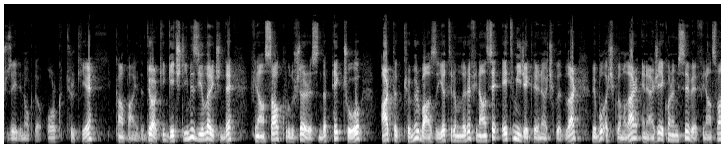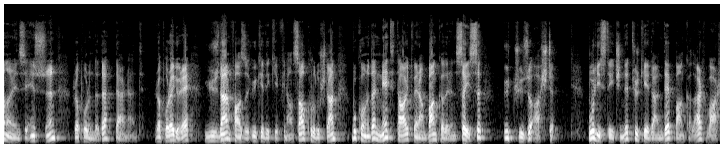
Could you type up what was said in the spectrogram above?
350.org Türkiye kampanyada diyor ki geçtiğimiz yıllar içinde finansal kuruluşlar arasında pek çoğu artık kömür bazlı yatırımları finanse etmeyeceklerini açıkladılar ve bu açıklamalar Enerji Ekonomisi ve Finansman Analizi Enstitüsü'nün raporunda da değerlendi. Rapora göre yüzden fazla ülkedeki finansal kuruluştan bu konuda net taahhüt veren bankaların sayısı 300'ü aştı. Bu liste içinde Türkiye'den de bankalar var.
